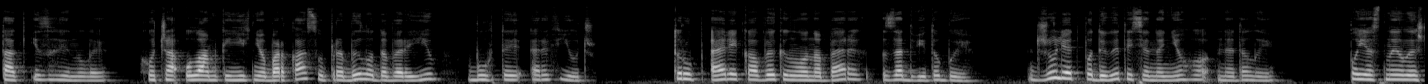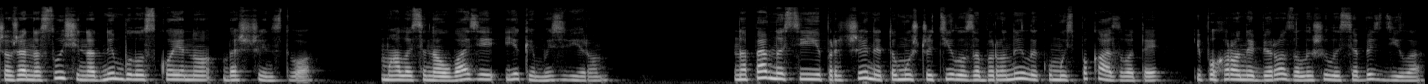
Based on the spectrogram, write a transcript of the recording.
так і згинули, хоча уламки їхнього баркасу прибило до берегів бухти Реф'юдж. Труп Еріка викинуло на берег за дві доби. Джуліет подивитися на нього не дали. Пояснили, що вже на суші над ним було скоєно безчинство, малося на увазі якимось звіром. Напевно, з цієї причини, тому що тіло заборонили комусь показувати, і похоронне бюро залишилося без діла.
